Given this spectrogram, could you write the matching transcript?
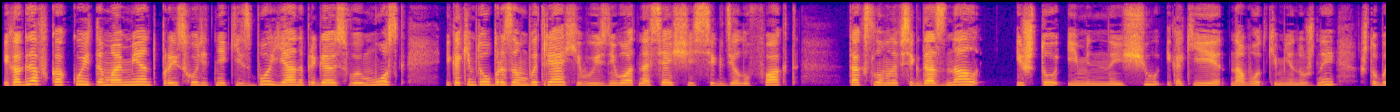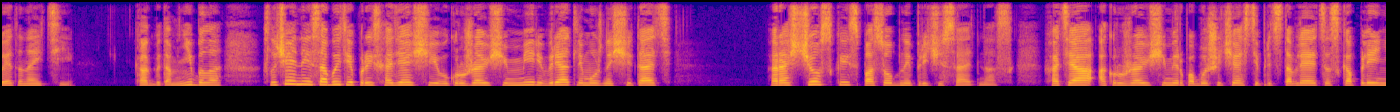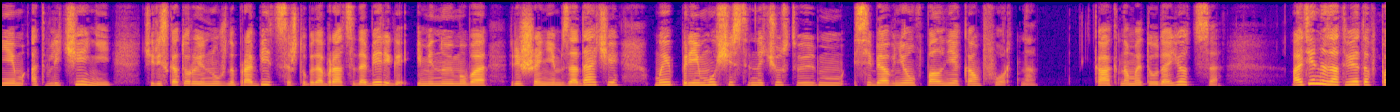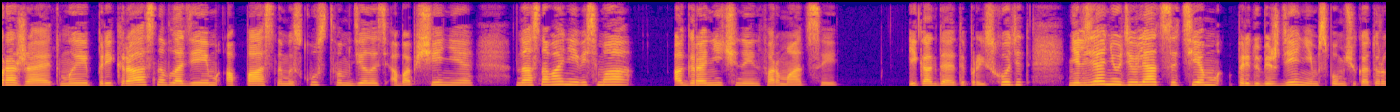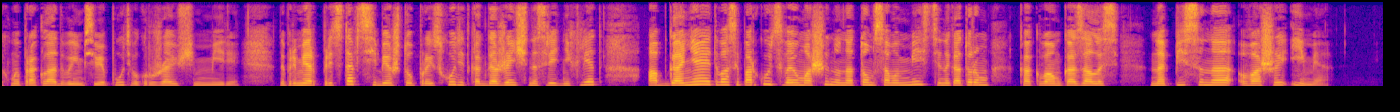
И когда в какой-то момент происходит некий сбой, я напрягаю свой мозг и каким-то образом вытряхиваю из него относящийся к делу факт, так словно всегда знал, и что именно ищу, и какие наводки мне нужны, чтобы это найти. Как бы там ни было, случайные события, происходящие в окружающем мире, вряд ли можно считать расческой, способной причесать нас, хотя окружающий мир по большей части представляется скоплением отвлечений, через которые нужно пробиться, чтобы добраться до берега, именуемого решением задачи, мы преимущественно чувствуем себя в нем вполне комфортно. Как нам это удается – один из ответов поражает. Мы прекрасно владеем опасным искусством делать обобщения на основании весьма ограниченной информации, И когда это происходит, нельзя не удивляться тем предубеждениям, с помощью которых мы прокладываем себе путь в окружающем мире. Например, представьте себе, что происходит, когда женщина средних лет обгоняет вас и паркует свою машину на том самом месте, на котором, как вам казалось, написано ваше имя.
